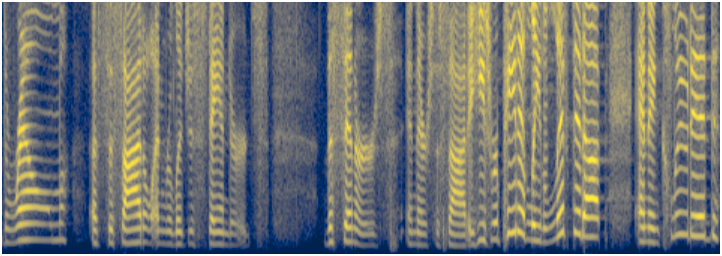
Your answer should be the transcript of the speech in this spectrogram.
the realm of societal and religious standards, the sinners in their society. He's repeatedly lifted up and included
